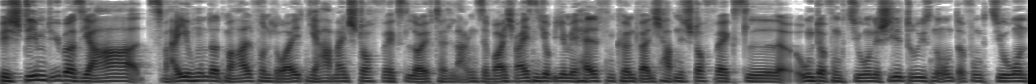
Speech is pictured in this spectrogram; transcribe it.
bestimmt übers Jahr 200 Mal von Leuten, ja, mein Stoffwechsel läuft halt langsam, aber ich weiß nicht, ob ihr mir helfen könnt, weil ich habe eine Stoffwechselunterfunktion, eine Schilddrüsenunterfunktion.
